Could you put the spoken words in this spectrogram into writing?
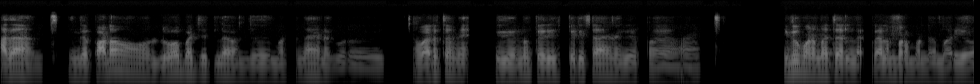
அதான் இந்த படம் லோ பட்ஜெட்ல வந்தது மட்டும் தான் எனக்கு ஒரு வருத்தமே. இது இன்னும் பெரி பெருசா எனக்கு இப்ப இது பண்ண மாரி தெரியல. விளம்பரம் பண்ணது மாரியோ,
